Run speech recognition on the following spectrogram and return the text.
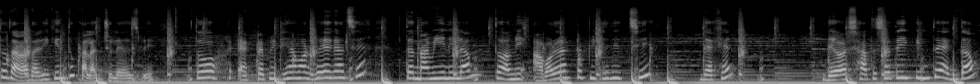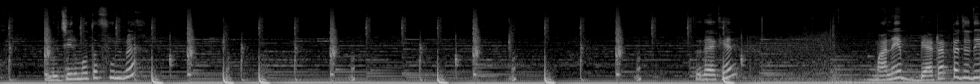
তো তাড়াতাড়ি কিন্তু কালার চলে আসবে। তো একটা পিঠে আমার হয়ে গেছে, তো নামিয়ে নিলাম। তো আমি আবারও একটা পিঠে দিচ্ছি। দেখেন, দেওয়ার সাথে সাথেই কিন্তু একদম লুচির মতো ফুলবে। তো দেখেন মানে ব্যাটারটা যদি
